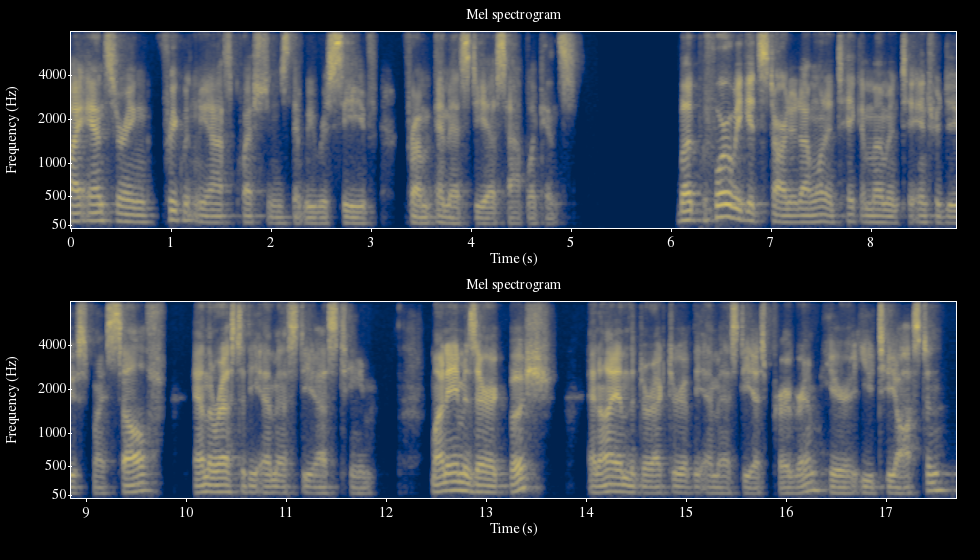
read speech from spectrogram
by answering frequently asked questions that we receive from MSDS applicants. But before we get started, I want to take a moment to introduce myself and the rest of the MSDS team. My name is Eric Bush, and I am the director of the MSDS program here at UT Austin.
